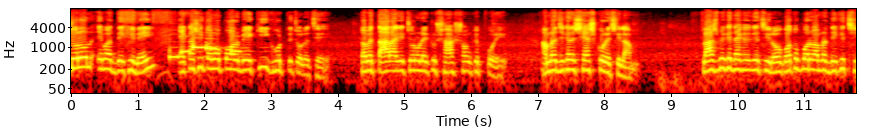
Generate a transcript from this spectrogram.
চলুন এবার দেখে নেই একাশিতম পর্বে কি ঘটতে চলেছে। তবে তার আগে চলুন একটু সার সংক্ষেপ করে। আমরা যেখানে শেষ করেছিলাম। ফ্ল্যাশব্যাকে দেখা গেছিল, গত পর্বে আমরা দেখেছি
